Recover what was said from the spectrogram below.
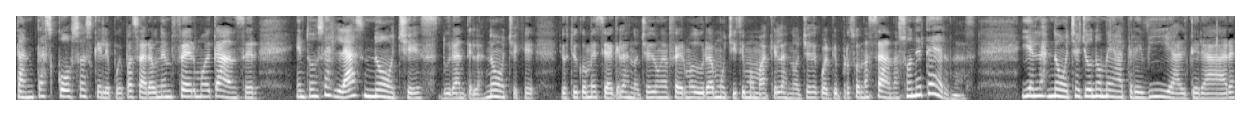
tantas cosas que le puede pasar a un enfermo de cáncer. Entonces las noches, durante las noches, que yo estoy convencida que las noches de un enfermo duran muchísimo más que las noches de cualquier persona sana, son eternas. Y en las noches yo no me atrevía a alterar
